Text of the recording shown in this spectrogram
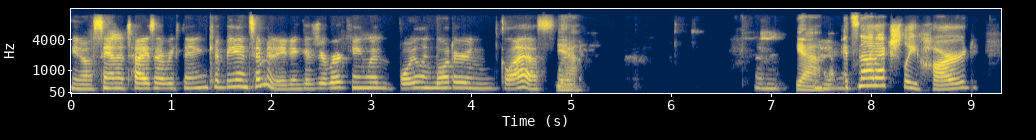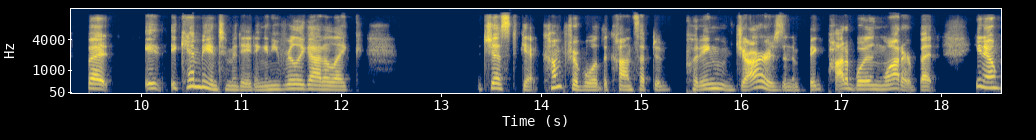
you know sanitize everything can be intimidating because you're working with boiling water and glass yeah and, yeah you know. it's not actually hard but it, it can be intimidating and you've really got to like just get comfortable with the concept of putting jars in a big pot of boiling water but you know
